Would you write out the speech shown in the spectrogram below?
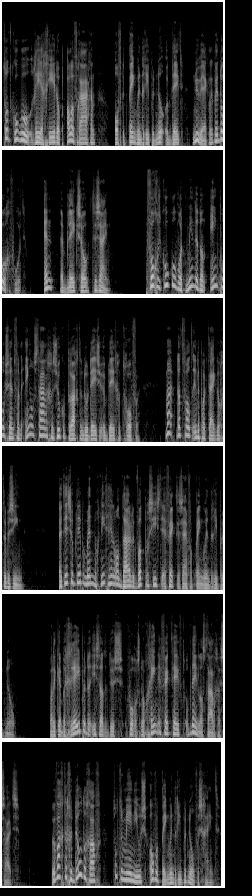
tot Google reageerde op alle vragen of de Penguin 3.0 update nu werkelijk werd doorgevoerd. En het bleek zo te zijn. Volgens Google wordt minder dan 1% van de Engelstalige zoekopdrachten door deze update getroffen. Maar dat valt in de praktijk nog te bezien. Het is op dit moment nog niet helemaal duidelijk wat precies de effecten zijn van Penguin 3.0. Wat ik heb begrepen is dat het dus nog geen effect heeft op Nederlandstalige sites. We wachten geduldig af tot er meer nieuws over Penguin 3.0 verschijnt.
